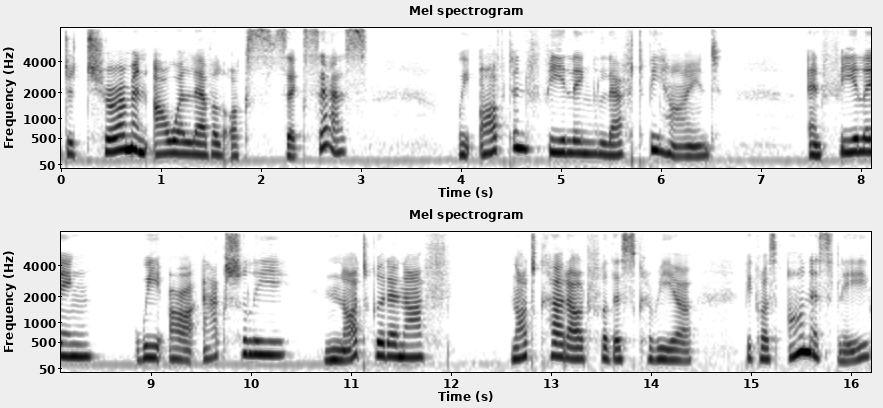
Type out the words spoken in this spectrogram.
determine our level of success, we often feeling left behind and feeling we are actually not good enough, not cut out for this career. Because honestly,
